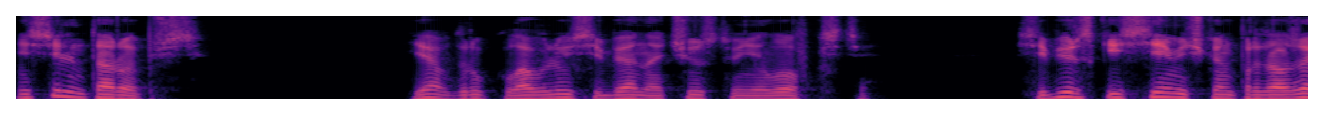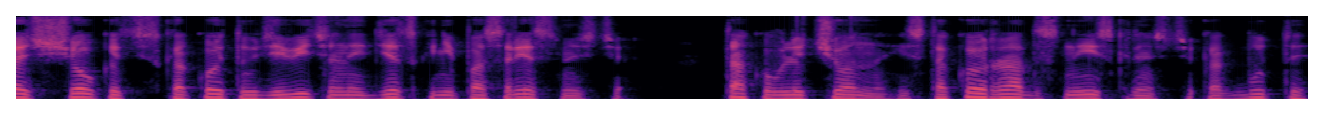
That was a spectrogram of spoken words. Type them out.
Не сильно торопишься?» Я вдруг ловлю себя на чувстве неловкости. Сибирские семечки он продолжает щелкать с какой-то удивительной детской непосредственностью, так увлеченно и с такой радостной искренностью, как будто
